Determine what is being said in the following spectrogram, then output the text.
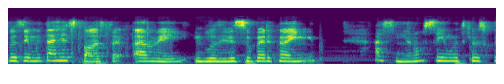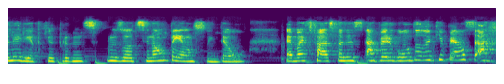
Gostei muito da resposta, amei. Inclusive, super também. Assim, eu não sei muito o que eu escolheria, porque eu pergunto para os outros e não penso. Então, é mais fácil fazer a pergunta do que pensar.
